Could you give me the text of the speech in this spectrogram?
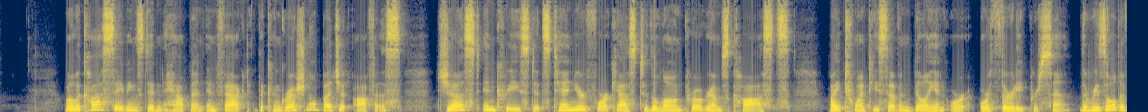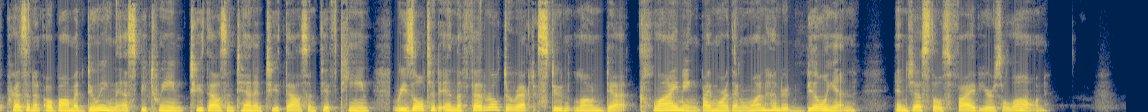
Well, the cost savings didn't happen. In fact, the Congressional Budget Office just increased its 10-year forecast to the loan program's costs by 27 billion or or 30%. The result of President Obama doing this between 2010 and 2015 resulted in the federal direct student loan debt climbing by more than 100 billion in just those 5 years alone.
